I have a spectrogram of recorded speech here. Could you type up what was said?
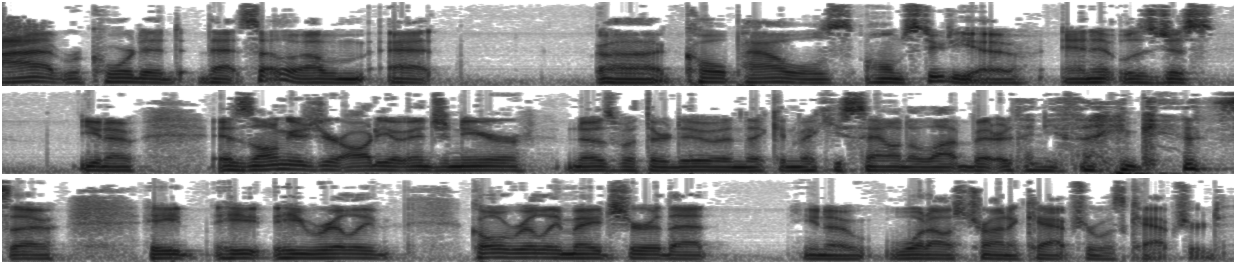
I recorded that solo album at uh, Cole Powell's home studio, and it was just, you know, as long as your audio engineer knows what they're doing, they can make you sound a lot better than you think. so he he he really Cole really made sure that you know what I was trying to capture was captured.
